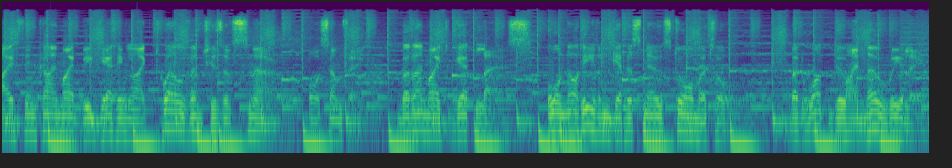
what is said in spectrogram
I think I might be getting like 12 inches of snow, or something. But I might get less, or not even get a snowstorm at all. But what do I know really?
